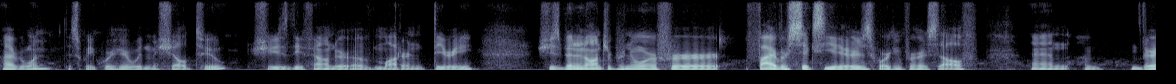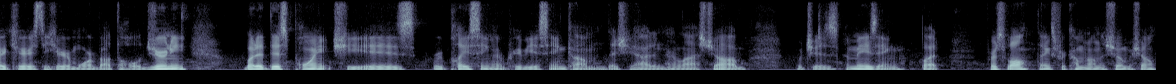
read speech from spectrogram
Hi, everyone. This week we're here with Michelle Tu. She's the founder of Modern Theory. She's been an entrepreneur for five or six years working for herself. And I'm very curious to hear more about the whole journey. But at this point, she is replacing her previous income that she had in her last job, which is amazing. But first of all, thanks for coming on the show, Michelle.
